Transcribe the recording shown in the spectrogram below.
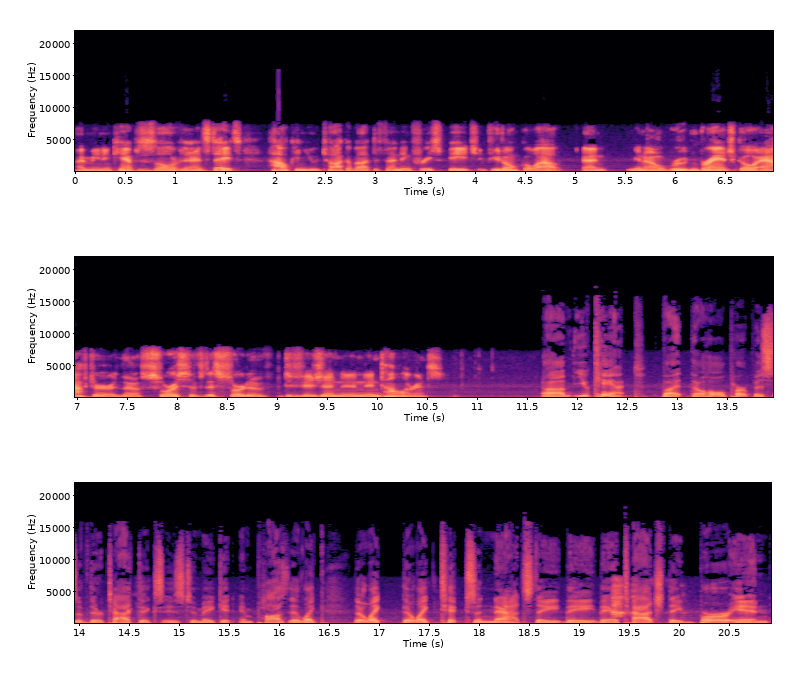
I mean, in campuses all over the United States. How can you talk about defending free speech if you don't go out and, you know, root and branch, go after the source of this sort of division and intolerance? Um, you can't. But the whole purpose of their tactics is to make it impossible. They're like they're like they're like ticks and gnats. They they they attach, they burr in,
